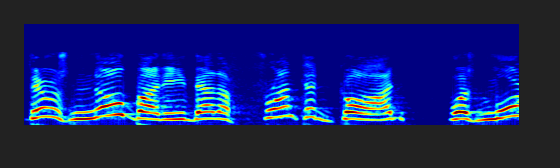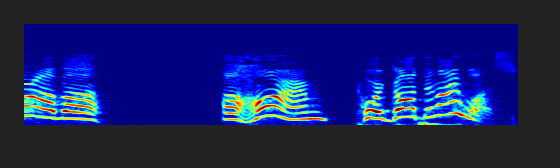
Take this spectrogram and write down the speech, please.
there was nobody that affronted God was more of a, a harm toward God than I was.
